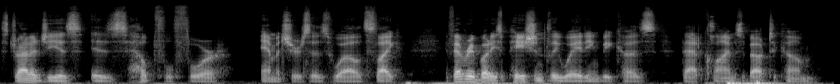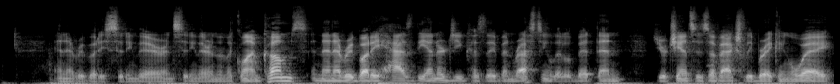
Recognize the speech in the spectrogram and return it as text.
strategy is is helpful for amateurs as well. It's like if everybody's patiently waiting because that climb's about to come, and everybody's sitting there and sitting there, and then the climb comes, and then everybody has the energy because they've been resting a little bit, then your chances of actually breaking away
